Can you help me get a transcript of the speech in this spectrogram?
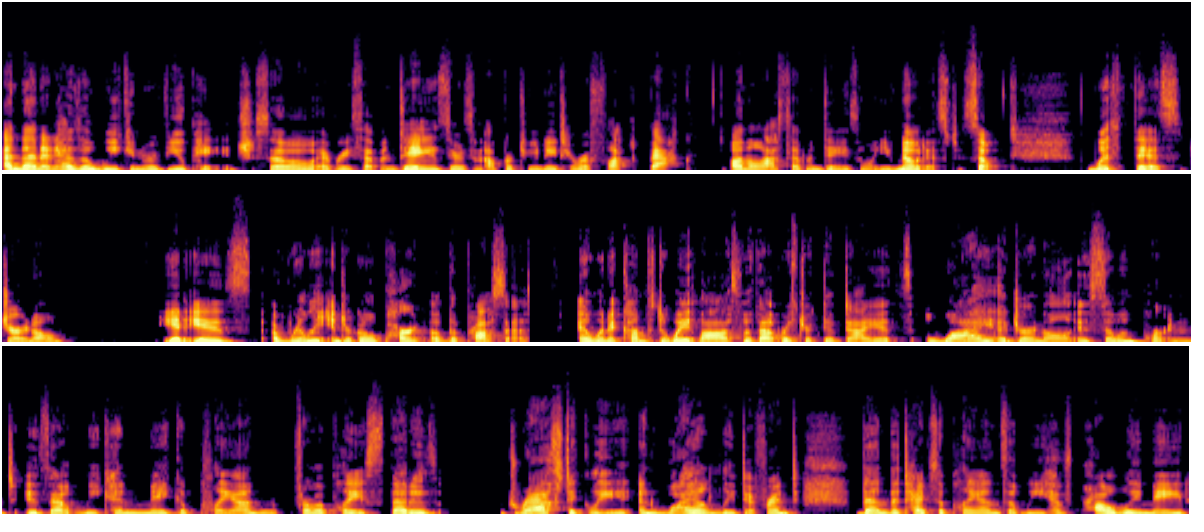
And then it has a week in review page. So every seven days, there's an opportunity to reflect back on the last seven days and what you've noticed. So with this journal, it is a really integral part of the process. And when it comes to weight loss without restrictive diets, why a journal is so important is that we can make a plan from a place that is drastically and wildly different than the types of plans that we have probably made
